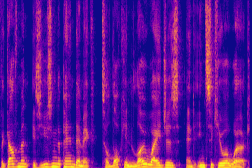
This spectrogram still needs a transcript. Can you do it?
The government is using the pandemic to lock in low wages and insecure work.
